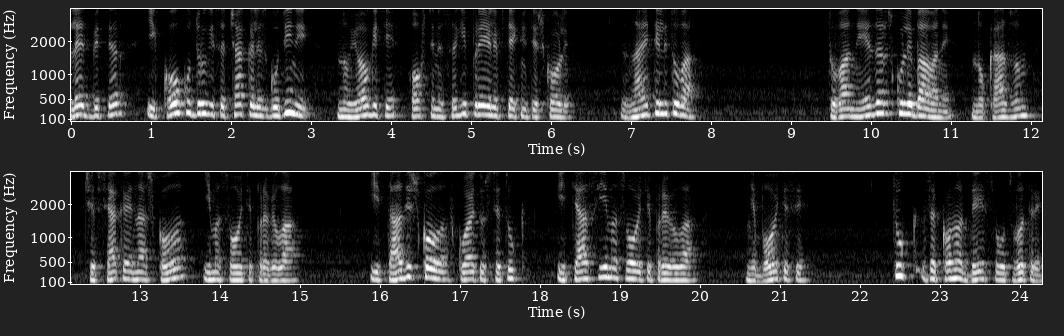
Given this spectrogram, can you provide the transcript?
Ледбитер и колко други са чакали с години, но йогите още не са ги приели в техните школи. Знаете ли това? Това не е за разколебаване, но казвам, че всяка една школа има своите правила. И тази школа, в която сте тук, и тя си има своите правила. Не бойте се. Тук законът действа отвътре.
